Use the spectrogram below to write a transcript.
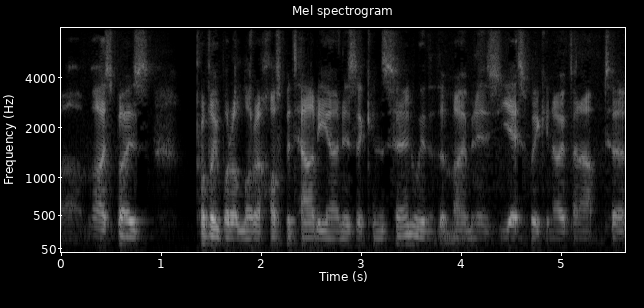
uh, I suppose probably what a lot of hospitality owners are concerned with at the moment is yes, we can open up to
